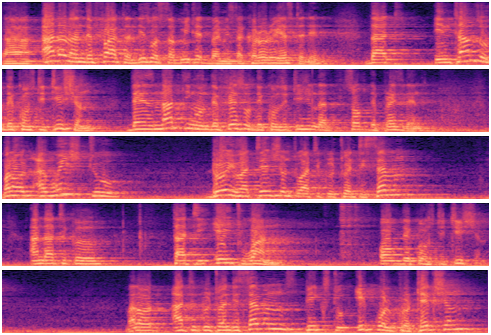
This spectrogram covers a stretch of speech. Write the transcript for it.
Uh, other than the fact, and this was submitted by Mr. Karoro yesterday, that in terms of the Constitution, there is nothing on the face of the Constitution that stops the president. But I wish to draw your attention to Article 27 and Article 38.1 of the Constitution. My Lord, Article 27 speaks to equal protection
